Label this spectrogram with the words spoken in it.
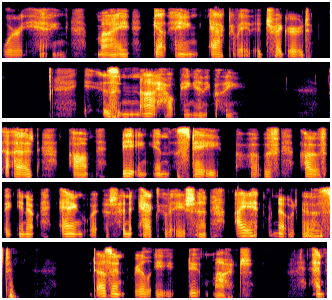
worrying, my getting activated, triggered, is not helping anybody. That um, being in the state of of you know anguish and activation i have noticed doesn't really do much and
